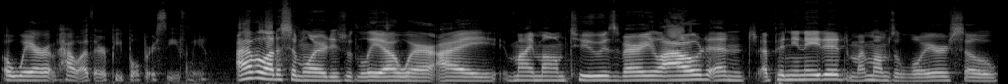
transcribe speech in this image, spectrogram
aware of how other people perceive me I have a lot of similarities with Leah where I my mom too is very loud and opinionated. My mom's a lawyer, so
